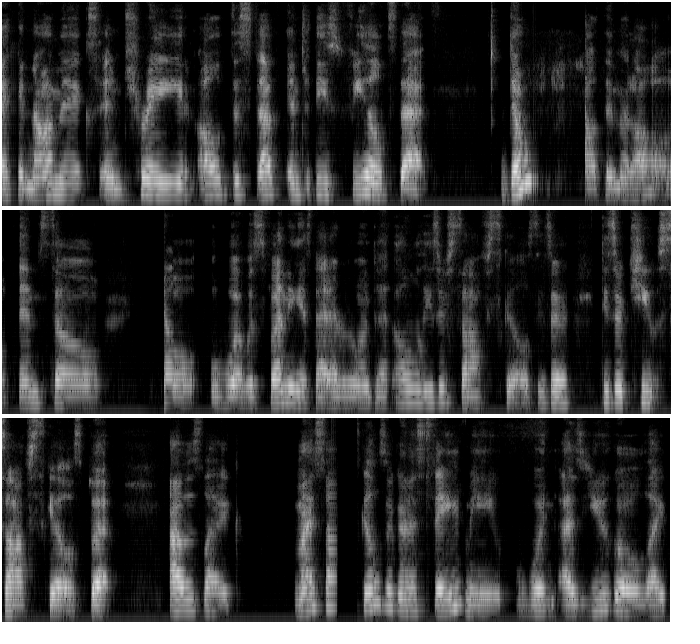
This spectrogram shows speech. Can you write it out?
economics and trade and all of this stuff into these fields that don't about them at all. And so, you know, what was funny is that everyone was like, "Oh, these are soft skills. These are these are cute soft skills." But I was like, my soft skills are gonna save me when as you go like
